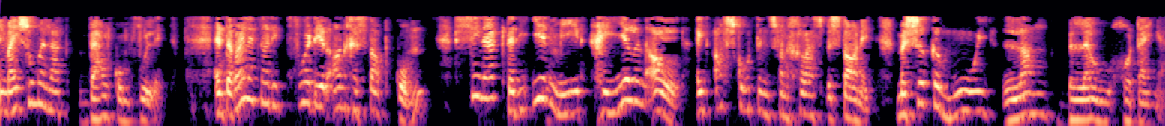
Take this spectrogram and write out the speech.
en my sommer laat welkom voel het. En terwyl ek na die voordeur aangestap kom, sien ek dat die een muur geheel en al uit afskortings van glas bestaan het, met sulke mooi lang blou gordyne.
